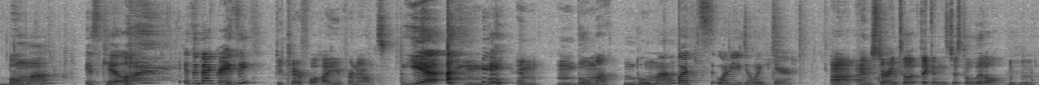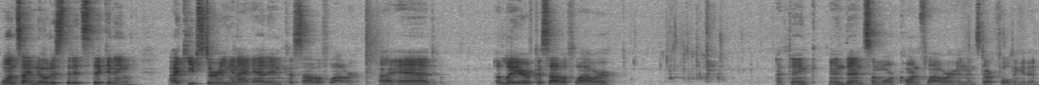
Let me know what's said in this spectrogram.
Boma is kill. Isn't that crazy? Be careful how you pronounce. Yeah. Mbo- M- Mbuma. Mbuma. What's what are you doing here? Uh, I'm stirring till it thickens just a little. Mm-hmm. Once I notice that it's thickening, I keep stirring and I add in cassava flour. I add a layer of cassava flour, I think, and then some more corn flour, and then start folding it in.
